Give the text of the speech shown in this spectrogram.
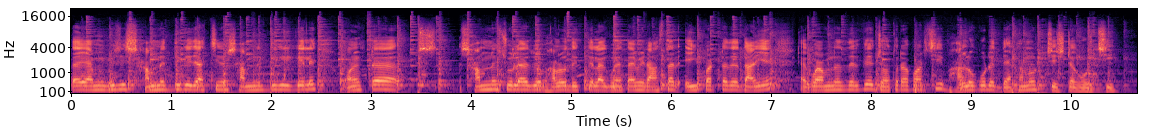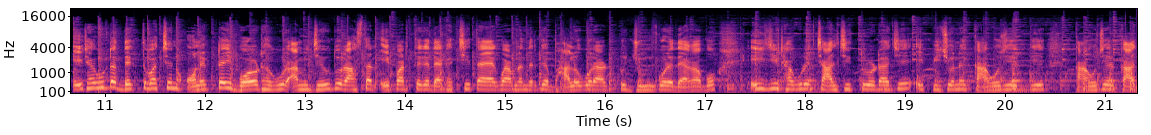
তাই আমি বেশি সামনের দিকে যাচ্ছি না। সামনের দিকে গেলে অনেকটা সামনে চলে আসবে, ভালো দেখতে লাগবে না। তাই আমি রাস্তার এই পাটটাতে দাঁড়িয়ে একবার আপনাদেরকে যতটা পারছি ভালো করে দেখানোর চেষ্টা করছি। এই ঠাকুরটা দেখতে পাচ্ছেন অনেকটাই বড় ঠাকুর। আমি যেহেতু রাস্তার এপার থেকে দেখাচ্ছি, তাই একবার আপনাদেরকে ভালো করে আর একটু জুম করে দেখাবো। এই যে ঠাকুরের চালচিত্রটা আছে, এই পিছনে কাগজের দিয়ে, কাগজের কাজ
